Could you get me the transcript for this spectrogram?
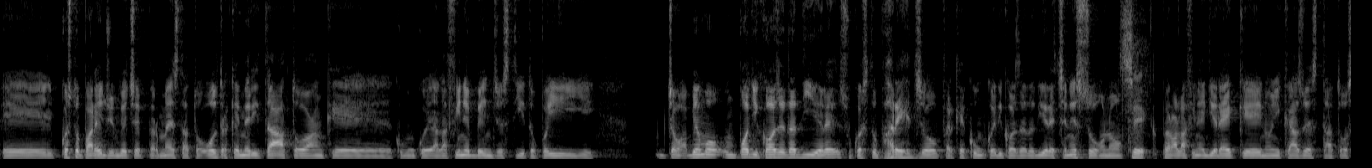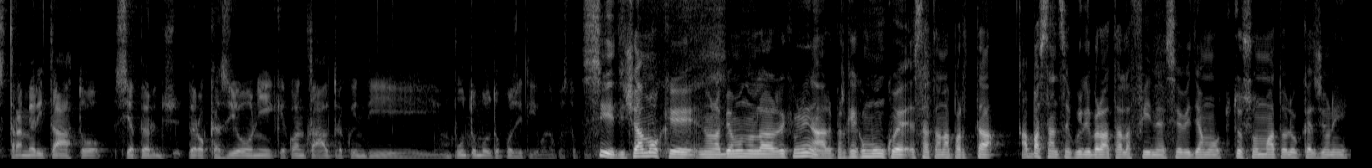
E questo pareggio invece per me è stato oltre che meritato, anche comunque alla fine ben gestito. Poi diciamo, abbiamo un po' di cose da dire su questo pareggio, perché comunque di cose da dire ce ne sono, sì. però alla fine direi che in ogni caso è stato strameritato sia per, per occasioni che quant'altro, e quindi un punto molto positivo da questo punto. Sì, diciamo che non abbiamo nulla da recriminare, perché comunque è stata una partita abbastanza equilibrata alla fine, se vediamo tutto sommato le occasioni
